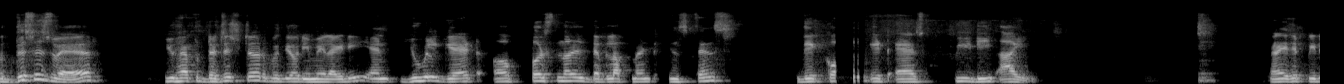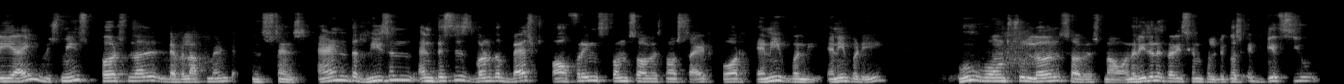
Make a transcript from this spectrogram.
this is where you have to register with your email id and you will get a personal development instance. They call it as pdi when I say PDI, which means personal development instance. And the reason, and this is one of the best offerings from ServiceNow side for anybody, anybody who wants to learn ServiceNow. And the reason is very simple because it gives you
